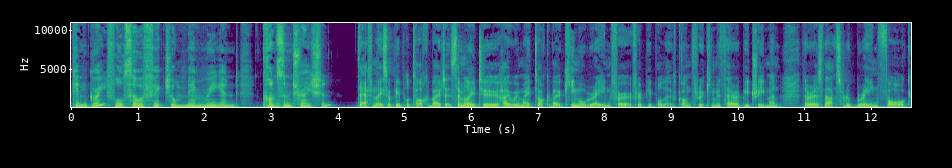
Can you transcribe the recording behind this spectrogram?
Can grief also affect your memory and concentration? Definitely. So people talk about it similarly to how we might talk about chemo brain for, for people that have gone through chemotherapy treatment. There is that sort of brain fog,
